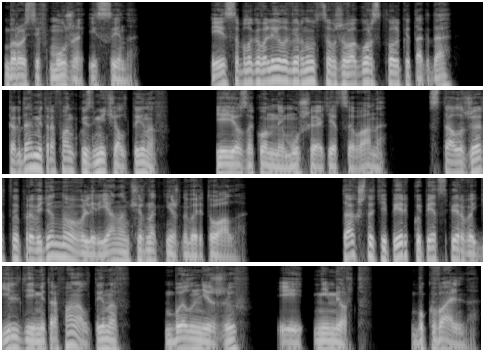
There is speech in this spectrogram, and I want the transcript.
бросив мужа и сына. И соблаговолила вернуться в Живогорск только тогда, когда Митрофан Кузьмич Алтынов, ее законный муж и отец Ивана, стал жертвой проведенного валерьяном чернокнижного ритуала. Так что теперь купец первой гильдии Митрофан Алтынов был не жив и не мертв. Буквально.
